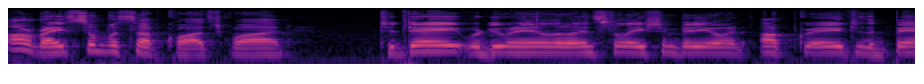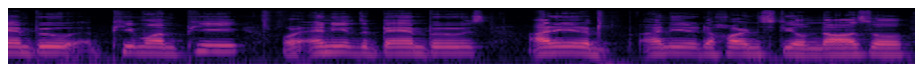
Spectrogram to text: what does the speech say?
Alright, so what's up Quad Squad? Today we're doing a little installation video and upgrade to the Bambu P1P or any of the Bambus. I needed a I needed a hardened steel nozzle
